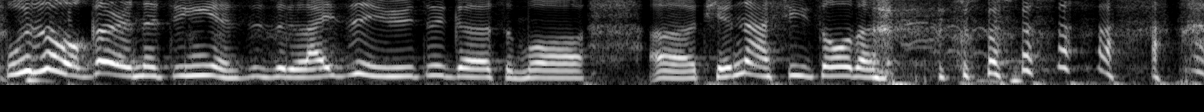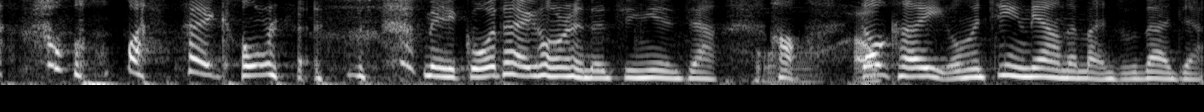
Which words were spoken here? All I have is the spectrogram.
不，不是我个人的经验，是来自于这个什么呃田纳西州的。外太空人，美国太空人的经验，这样好，哦、好都可以，我们尽量的满足大家。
